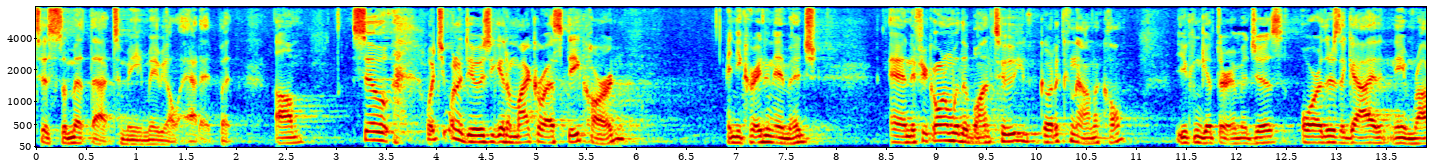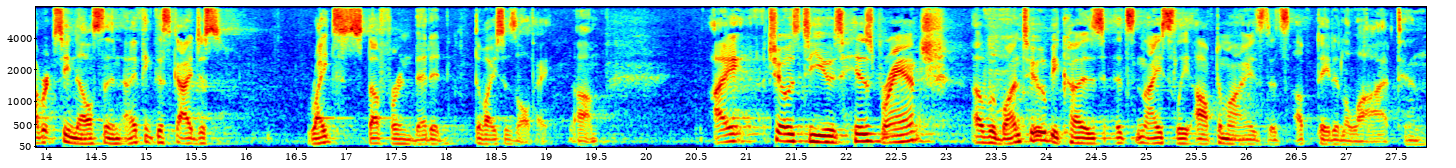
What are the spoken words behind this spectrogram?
to submit that to me. Maybe I'll add it. But um, so what you want to do is you get a micro SD card and you create an image. And if you're going with Ubuntu, you can go to Canonical. You can get their images. Or there's a guy named Robert C. Nelson. I think this guy just writes stuff for embedded devices all day. Um, I chose to use his branch of Ubuntu because it's nicely optimized, it's updated a lot, and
